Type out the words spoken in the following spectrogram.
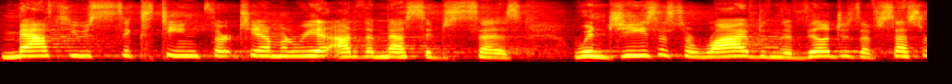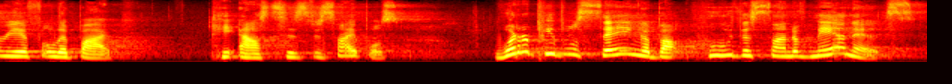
Matthew 16, 13, I'm gonna read it out of the message says, When Jesus arrived in the villages of Caesarea Philippi, he asked his disciples, What are people saying about who the Son of Man is?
